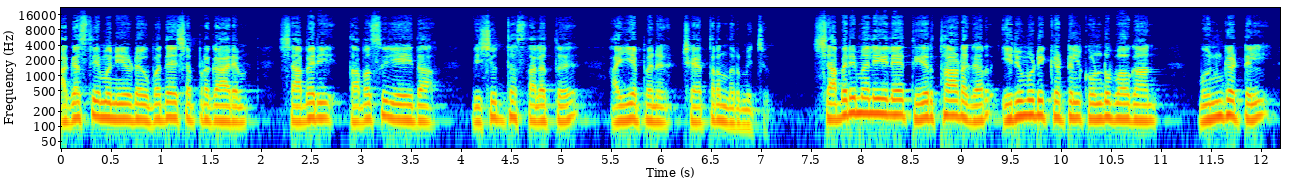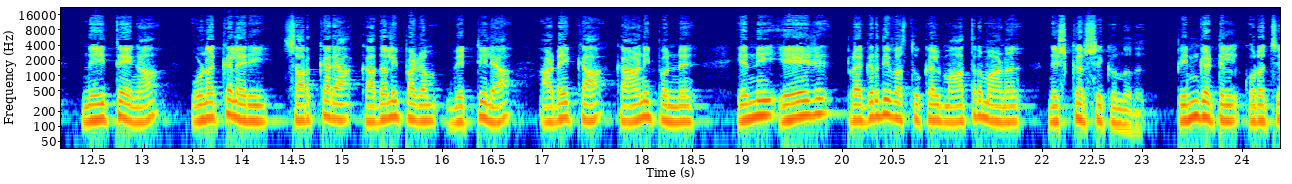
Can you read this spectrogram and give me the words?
അഗസ്ത്യമുനിയുടെ ഉപദേശപ്രകാരം ശബരി തപസ് ചെയ്ത വിശുദ്ധ സ്ഥലത്ത് അയ്യപ്പന് ക്ഷേത്രം നിർമ്മിച്ചു. ശബരിമലയിലെ തീർത്ഥാടകർ ഇരുമുടിക്കെട്ടിൽ കൊണ്ടുപോകാൻ മുൻകെട്ടിൽ നെയ്ത്തേങ്ങ ഉണക്കലരി ശർക്കര കദളിപ്പഴം വെറ്റില അടയ്ക്ക കാണിപ്പൊന്ന് എന്നീ ഏഴ് പ്രകൃതി വസ്തുക്കൾ മാത്രമാണ് നിഷ്കർഷിക്കുന്നത്. പിൻകെട്ടിൽ കുറച്ച്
